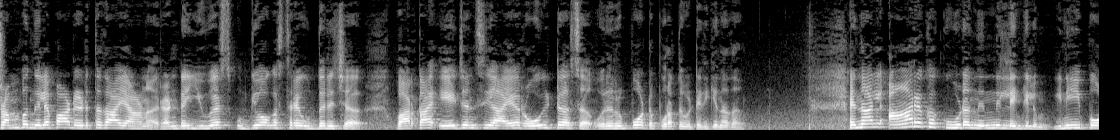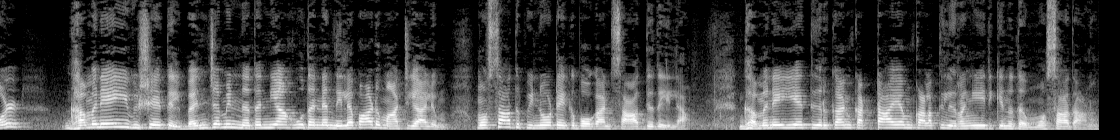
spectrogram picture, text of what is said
ട്രംപ് നിലപാടെടുത്തതായാണ് രണ്ട് യു എസ് ഉദ്യോഗസ്ഥരെ ഉദ്ധരിച്ച് വാർത്താ ഏജൻസിയായ റോയിട്ടേഴ്സ് ഒരു റിപ്പോർട്ട് പുറത്തുവിട്ടിരിക്കുന്നത്. എന്നാൽ ആരൊക്കെ കൂടെ നിന്നില്ലെങ്കിലും ഇനിയിപ്പോൾ ഖമനേയി വിഷയത്തിൽ ബെഞ്ചമിൻ നെതന്യാഹു തന്നെ നിലപാട് മാറ്റിയാലും മൊസാദ് പിന്നോട്ടേക്ക് പോകാൻ സാധ്യതയില്ല. ഖമനേയിയെ തീർക്കാൻ കട്ടായം കളത്തിലിറങ്ങിയിരിക്കുന്നത് മൊസാദാണ്.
